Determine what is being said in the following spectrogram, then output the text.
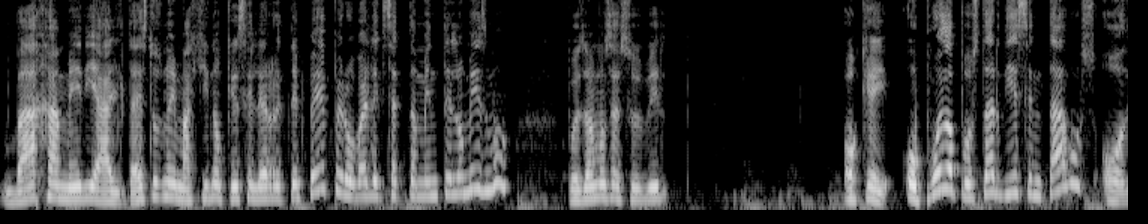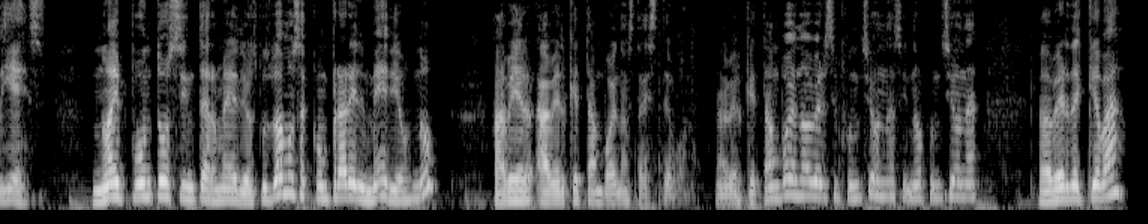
baja, media, alta. Estos me imagino que es el RTP, pero vale exactamente lo mismo. Pues vamos a subir. Ok, o puedo apostar 10 centavos o 10. No hay puntos intermedios. Pues vamos a comprar el medio, ¿no? A ver, a ver qué tan bueno está este bono. A ver qué tan bueno, a ver si funciona, si no funciona. A ver de qué va.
